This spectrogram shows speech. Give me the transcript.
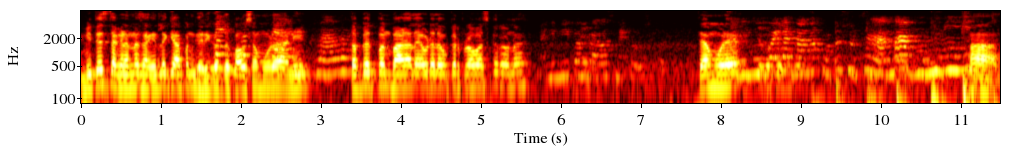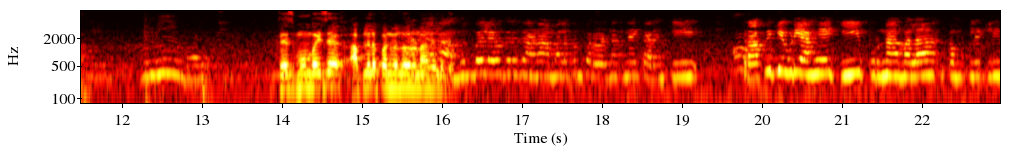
मी तेच सगळ्यांना सांगितलं की आपण घरी करतो पावसामुळं आणि तब्येत पण बाळाला एवढा लवकर प्रवास करवणं त्यामुळे हा. तेच मुंबईचं आपल्याला पनवेलवरून आलेलं ते मुंबईला वगैरे जाणं आम्हाला पण परवडणार नाही कारण की ट्रॅफिक एवढी आहे की पूर्ण आम्हाला कम्प्लिटली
